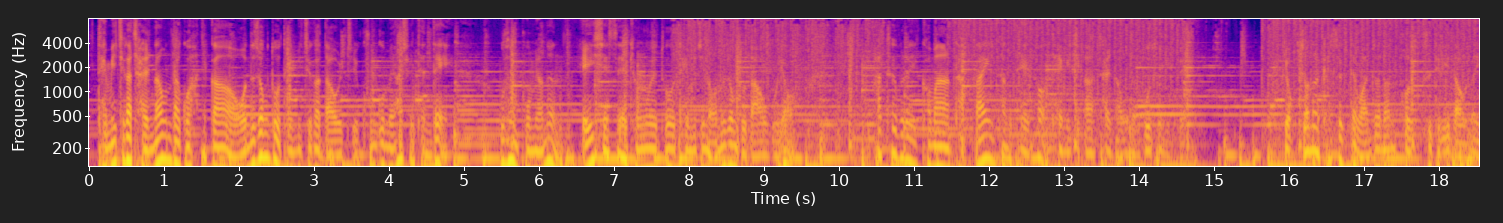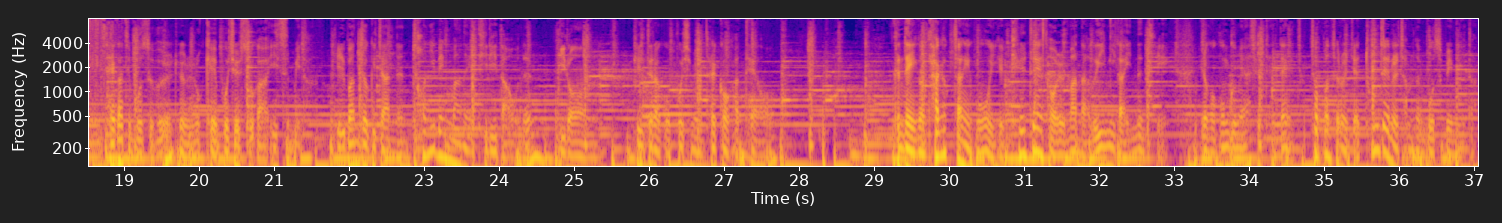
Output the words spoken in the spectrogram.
데미지가 잘 나온다고 하니까 어느 정도 데미지가 나올지 궁금해 하실 텐데 우선 보면은 ACS의 경우에도 데미지는 어느 정도 나오고요. 하트 브레이커만 다 쌓인 상태에서 데미지가 잘 나오는 모습이고요. 역전을 켰을 때 완전한 버스트들이 나오는 이 세 가지 모습을 이렇게 보실 수가 있습니다. 일반적이지 않는 1200만의 딜이 나오는 이런 빌드라고 보시면 될 것 같아요. 근데 이건 사격장이고 이게 필드에서 얼마나 의미가 있는지 이런 거 궁금해 하실 텐데 첫 번째로 이제 통제를 잡는 모습입니다.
